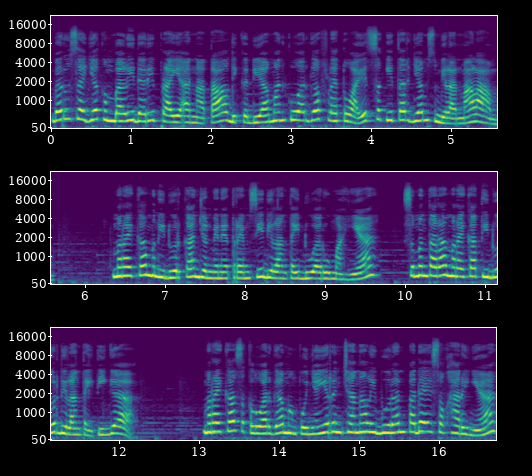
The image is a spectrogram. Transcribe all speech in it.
baru saja kembali dari perayaan Natal di kediaman keluarga Flat White sekitar jam 9 malam. Mereka menidurkan John Bennett Ramsey di lantai dua rumahnya, sementara mereka tidur di lantai tiga. Mereka sekeluarga mempunyai rencana liburan pada esok harinya,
